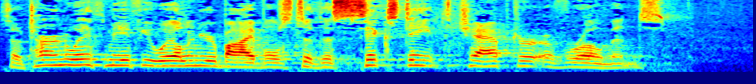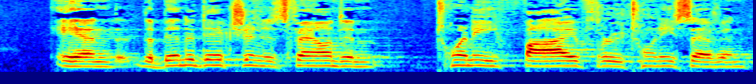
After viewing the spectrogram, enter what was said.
So turn with me, if you will, in your Bibles to the 16th chapter of Romans. And the benediction is found in 25 through 27.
